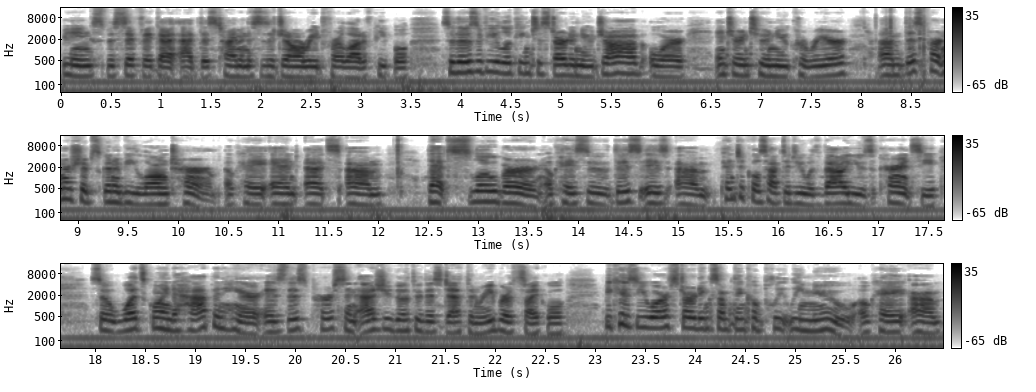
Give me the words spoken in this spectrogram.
being specific at, at, this time and this is a general read for a lot of people. So those of you looking to start a new job or enter into a new career um, this partnership is going to be long term okay? And it's um, that slow burn okay? So this is um, pentacles have to do with values currency. So what's going to happen here is this person as you go through this death and rebirth cycle because you are starting something completely new okay um,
